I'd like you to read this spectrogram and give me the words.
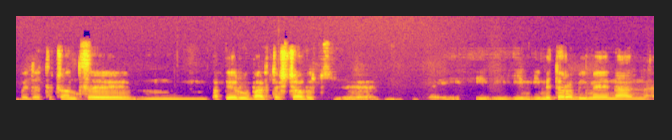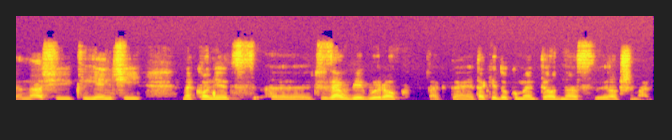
dotyczący mm, papierów wartościowych. I, my to robimy, na, nasi klienci na koniec, e, czy za ubiegły rok, tak, te, takie dokumenty od nas otrzymali.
